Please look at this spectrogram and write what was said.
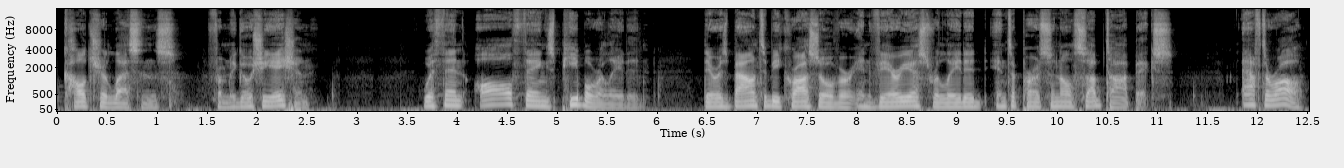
culture lessons from negotiation. Within all things people related, there is bound to be crossover in various related interpersonal subtopics. After all,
